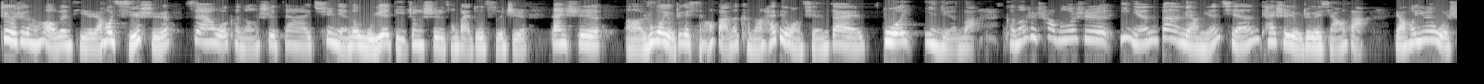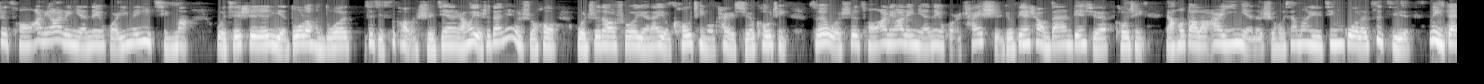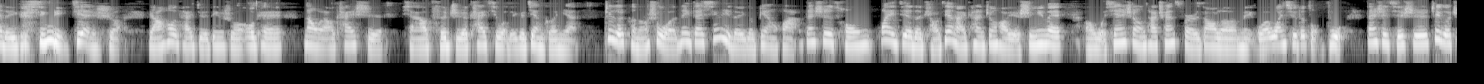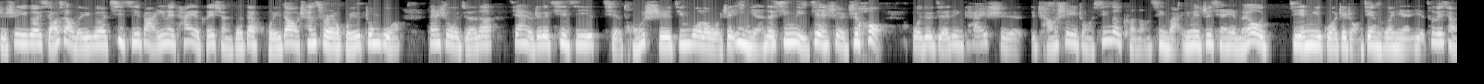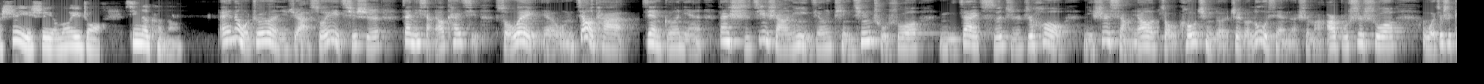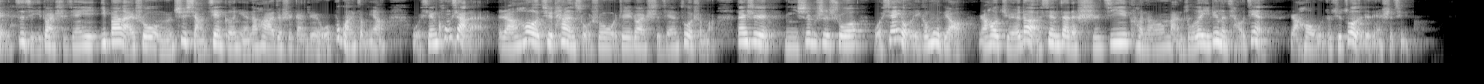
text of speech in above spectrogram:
这个是个很好的问题。然后其实，虽然我可能是在去年的五月底正式从百度辞职，但是呃，如果有这个想法，那可能还得往前再拨一年吧。可能是差不多是一年半、两年前开始有这个想法。然后因为我是从二零二零年那会儿，因为疫情嘛，我其实也多了很多自己思考的时间。然后也是在那个时候。我知道说原来有 coaching，我开始学 coaching，所以我是从二零二零年那会儿开始就边上班边学 coaching，然后到了二一年的时候，相当于经过了自己内在的一个心理建设，然后才决定说 OK，那我要开始想要辞职，开启我的一个间隔年。这个可能是我内在心理的一个变化，但是从外界的条件来看，正好也是因为呃我先生他 transfer 到了美国湾区的总部。但是其实这个只是一个小小的一个契机吧，因为他也可以选择再回到 transfer 回中国。但是我觉得，既然有这个契机，且同时经过了我这一年的心理建设之后，我就决定开始尝试一种新的可能性吧。因为之前也没有经历过这种间隔年，也特别想试一试有没有一种新的可能。哎，那我追问一句啊，所以其实，在你想要开启所谓呃，我们叫它。间隔年，但实际上你已经挺清楚，说你在辞职之后，你是想要走 coaching 的这个路线的，是吗？而不是说我就是给自己一段时间。一一般来说，我们去想间隔年的话，就是感觉我不管怎么样，我先空下来，然后去探索，说我这一段时间做什么。但是你是不是说我先有了一个目标，然后觉得现在的时机可能满足了一定的条件，然后我就去做了这件事情？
